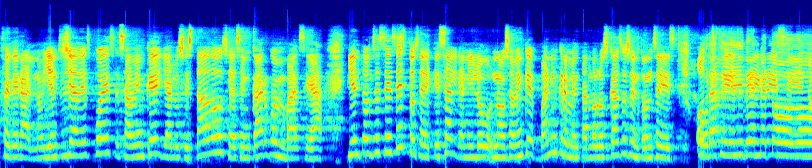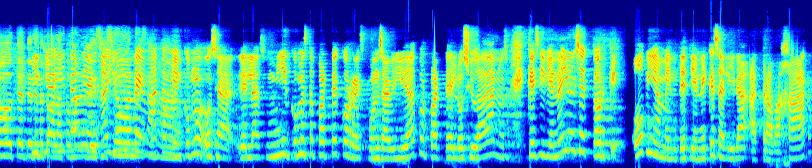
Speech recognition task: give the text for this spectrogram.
federal, ¿no? Y entonces ya después, ¿saben qué? Ya los estados se hacen cargo en base a... Y entonces es esto, o sea, de que salgan y luego, no, ¿saben qué? Van incrementando los casos, entonces... Ahora sí, denme todo, y que ahí también hay un tema también como, o sea, el asumir como esta parte de corresponsabilidad por parte de los ciudadanos, que si bien hay un sector que obviamente tiene que salir a, a trabajar,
